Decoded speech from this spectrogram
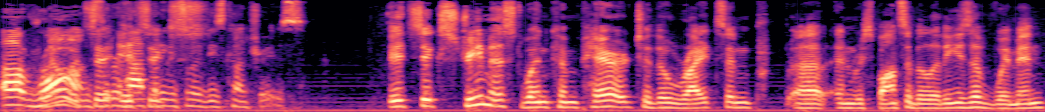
uh, wrongs no, a, that are happening in some of these countries? It's extremist when compared to the rights and, uh, and responsibilities of women,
